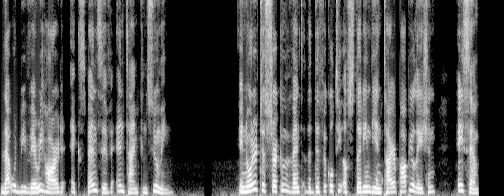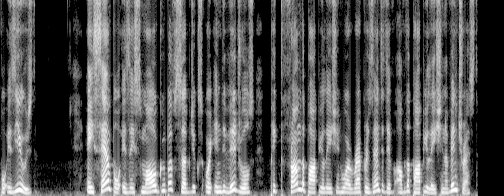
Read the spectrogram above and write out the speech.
That would be very hard, expensive, and time consuming. In order to circumvent the difficulty of studying the entire population, a sample is used. A sample is a small group of subjects or individuals picked from the population who are representative of the population of interest.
